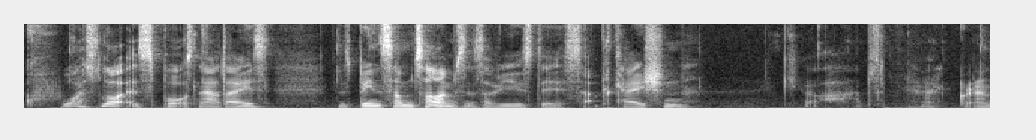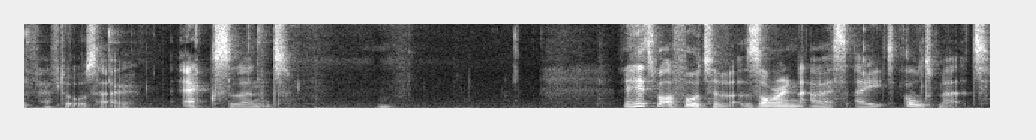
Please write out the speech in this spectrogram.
quite a lot it supports nowadays. It's been some time since I've used this application. God, Grand Theft Auto. Excellent. And here's what I thought of Zorin OS 8 Ultimate.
